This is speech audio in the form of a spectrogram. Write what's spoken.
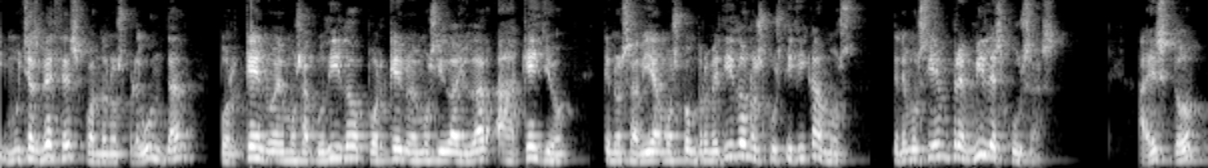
Y muchas veces, cuando nos preguntan por qué no hemos acudido, por qué no hemos ido a ayudar a aquello que nos habíamos comprometido, nos justificamos. Tenemos siempre mil excusas. A esto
